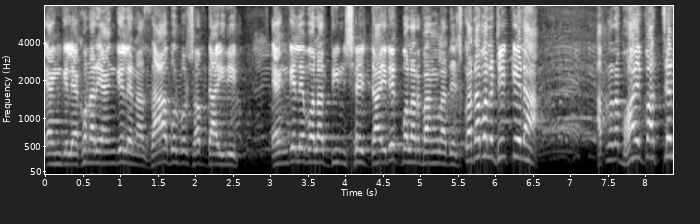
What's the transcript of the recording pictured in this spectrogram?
অ্যাঙ্গেলে। এখন আর অ্যাঙ্গেলে না, যা বলব সব ডাইরেক্ট অ্যাঙ্গেলে বলার দিন শেষ ডাইরেক্ট বলার বাংলাদেশ। কথা বলে ঠিক কিনা আপনারা ভয় পাচ্ছেন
